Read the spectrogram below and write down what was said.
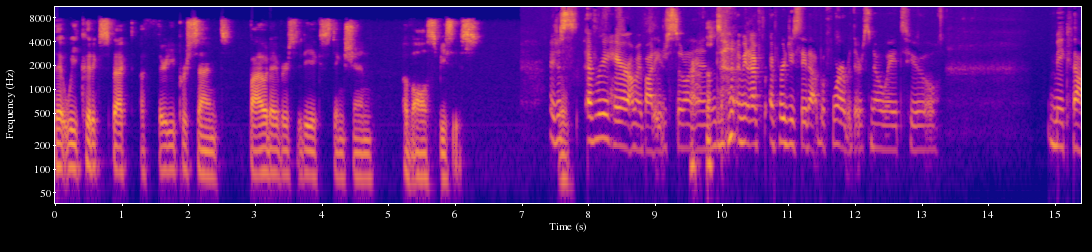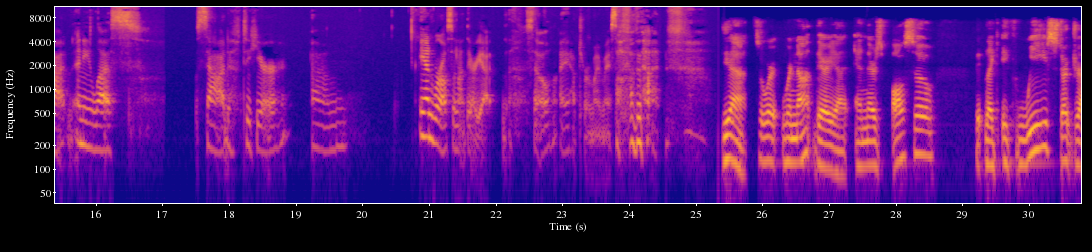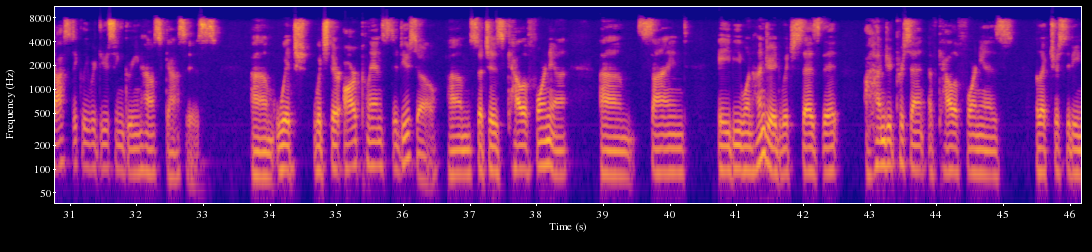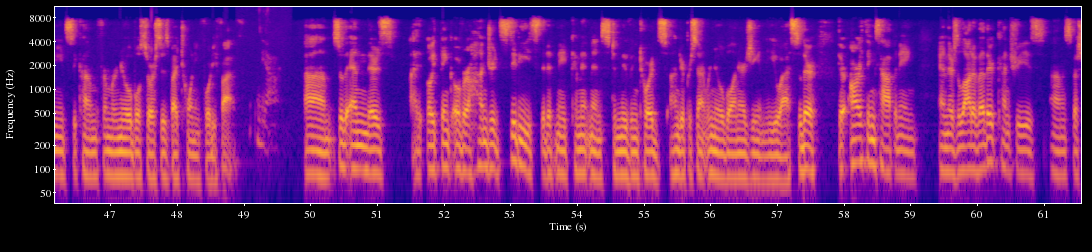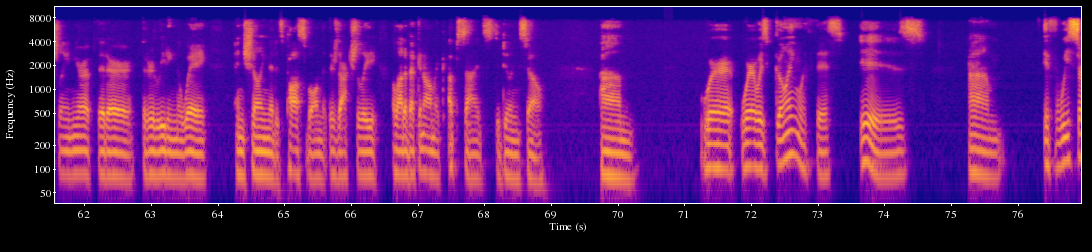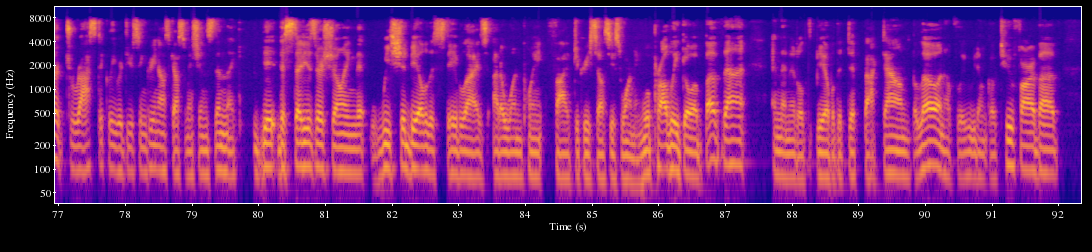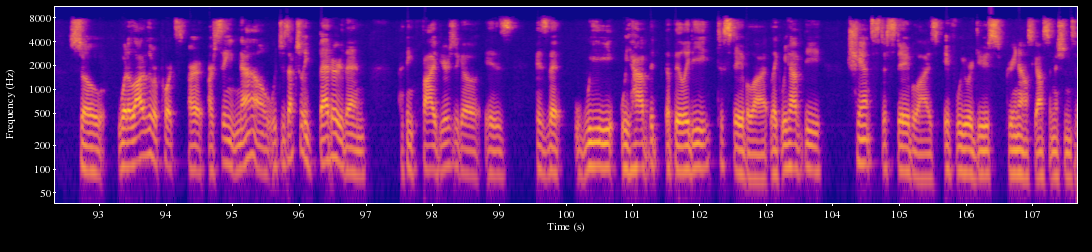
that we could expect a 30% biodiversity extinction of all species. I just every hair on my body just stood on end. I mean, I've I've heard you say that before, but there's no way to make that any less sad to hear. Um, and we're also not there yet, so I have to remind myself of that. Yeah, so we're we're not there yet, and there's also like if we start drastically reducing greenhouse gases um, which which there are plans to do so, um, such as California um, signed AB 100, which says that 100% of California's electricity needs to come from renewable sources by 2045. Yeah. Um, so and there's I, I think over 100 cities that have made commitments to moving towards 100% renewable energy in the US. So there, there are things happening, and there's a lot of other countries, um, especially in Europe, that are that are leading the way and showing that it's possible and that there's actually a lot of economic upsides to doing so. Um, where where I was going with this is, um, if we start drastically reducing greenhouse gas emissions, then like the, the studies are showing that we should be able to stabilize at a 1.5 degrees Celsius warming. We'll probably go above that and then it'll be able to dip back down below and hopefully we don't go too far above. So what a lot of the reports are, are saying now, which is actually better than I think five years ago, is is that we we have the ability to stabilize, like we have the chance to stabilize if we reduce greenhouse gas emissions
